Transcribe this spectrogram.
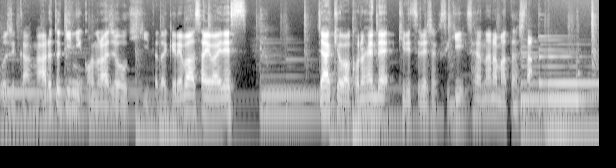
お時間がある時にこのラジオをお聴きいただければ幸いです。じゃあ今日はこの辺で起立冷却席さよならまた明日。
